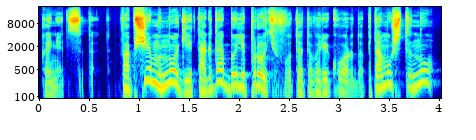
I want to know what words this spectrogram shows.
Конец цитаты. Вообще многие тогда были против вот этого рекорда, потому что, ну,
